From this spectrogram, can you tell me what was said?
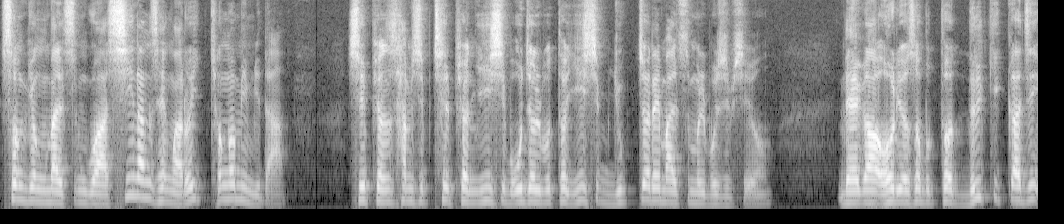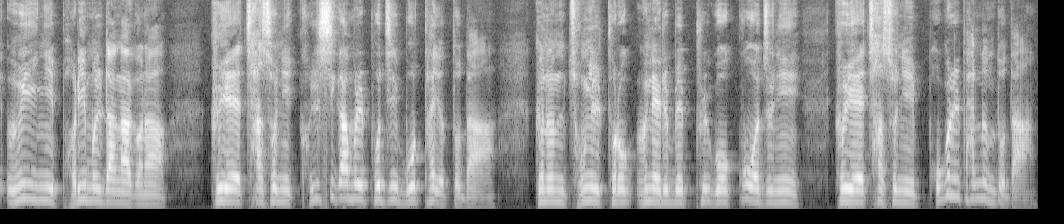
성경 말씀과 신앙생활의 경험입니다. 시편 37편 25절부터 26절의 말씀을 보십시오. 내가 어려서부터 늙기까지 의인이 버림을 당하거나 그의 자손이 걸시감을 보지 못하였도다. 그는 종일토록 은혜를 베풀고 꾸어주니 그의 자손이 복을 받는도다.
